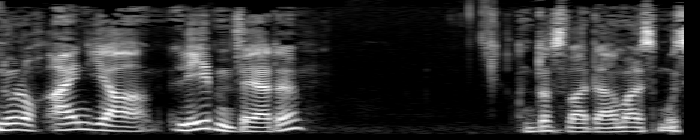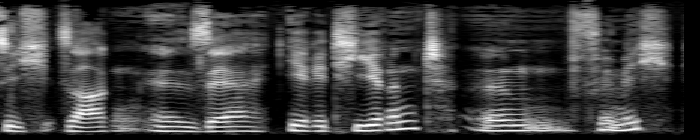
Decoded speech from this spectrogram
nur noch ein Jahr leben werde. Und das war damals, muss ich sagen, äh, sehr irritierend ähm, für mich.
